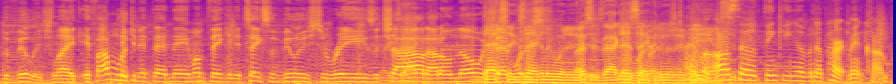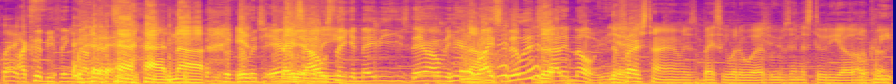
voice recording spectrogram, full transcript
the village. Like if I'm looking at that name, I'm thinking it takes a village to raise a child. I don't know. Is That's that exactly what, what it That's exactly That's what exactly it what is. it I'm also thinking of an apartment complex. I could be thinking about that too. nah, the village area. I was thinking maybe he's there over here in Rice Village. The- I didn't know. The Yeah. first term is basically what it was. We was in the studio. and Okay. We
